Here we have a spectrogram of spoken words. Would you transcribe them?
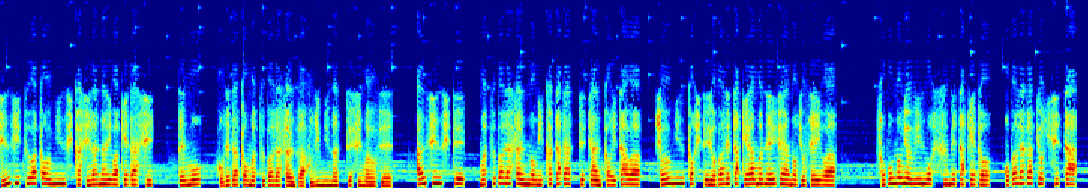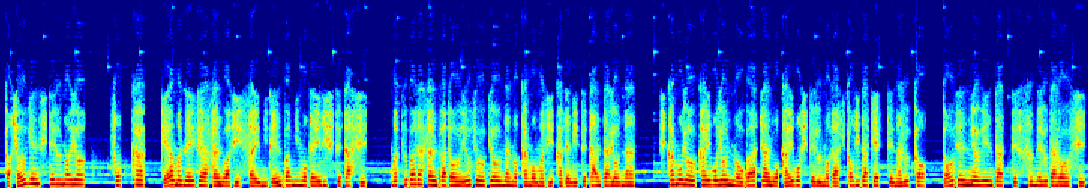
真実は当人しか知らないわけだし。でも、これだと松原さんが不利になってしまうぜ。安心して、松原さんの味方だってちゃんといたわ。証人として呼ばれたケアマネージャーの女性は、祖母の入院を勧めたけど、小原が拒否した、と証言してるのよ。そっか、ケアマネージャーさんは実際に現場にも出入りしてたし、松原さんがどういう状況なのかも間近で見てたんだよな。しかも要介護4のおばあちゃんを介護してるのが一人だけってなると、当然入院だって進めるだろうし。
